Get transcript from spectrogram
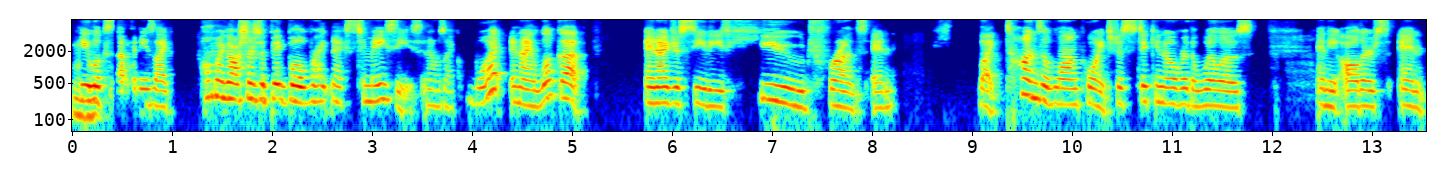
He Mhm. looks up and he's like, Oh my gosh, there's a big bull right next to Macy's. And I was like, What? And I look up and I just see these huge fronts and like tons of long points just sticking over the willows and the alders. And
